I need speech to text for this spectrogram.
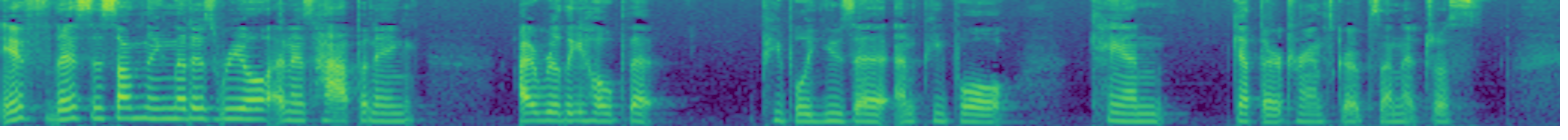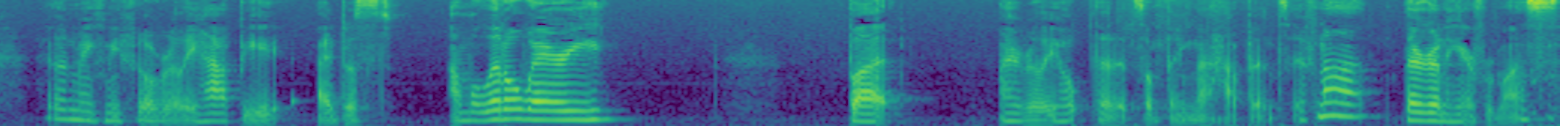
if this is something that is real and is happening, I really hope that people use it and people can get their transcripts and it just it would make me feel really happy. I just I'm a little wary, but I really hope that it's something that happens. If not, they're going to hear from us.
